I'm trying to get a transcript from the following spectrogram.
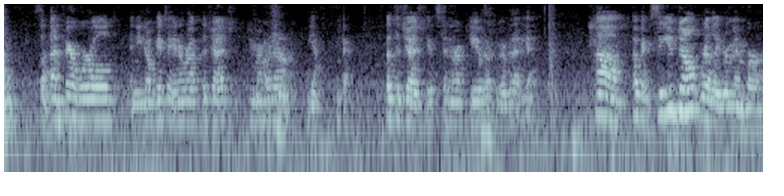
it's an unfair world and you don't get to interrupt the judge? Do you remember that? Sure. Yeah, okay. But the judge gets to interrupt you? Yeah. Remember that? Yeah. Um, okay, so you don't really remember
